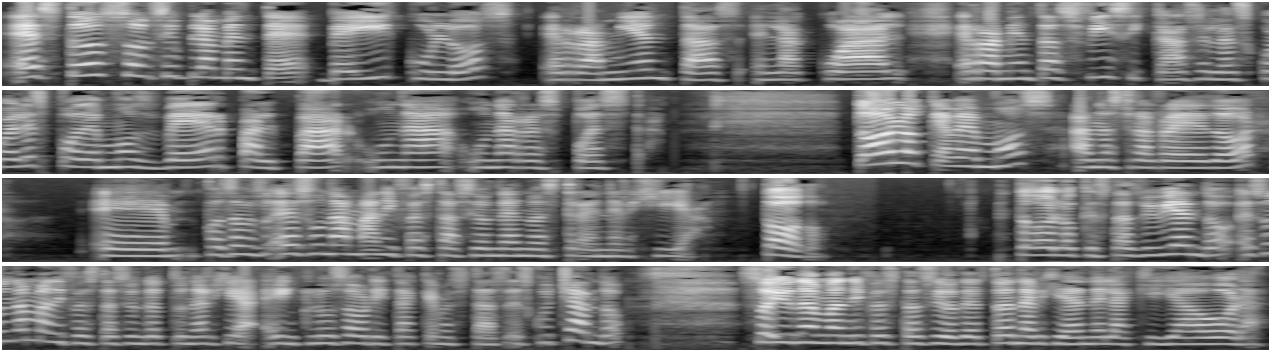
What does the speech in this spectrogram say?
Estos son simplemente vehículos, herramientas en la cual, herramientas físicas en las cuales podemos ver, palpar una, una respuesta. Todo lo que vemos a nuestro alrededor, eh, pues es una manifestación de nuestra energía. Todo todo lo que estás viviendo es una manifestación de tu energía e incluso ahorita que me estás escuchando, soy una manifestación de tu energía en el aquí y ahora.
